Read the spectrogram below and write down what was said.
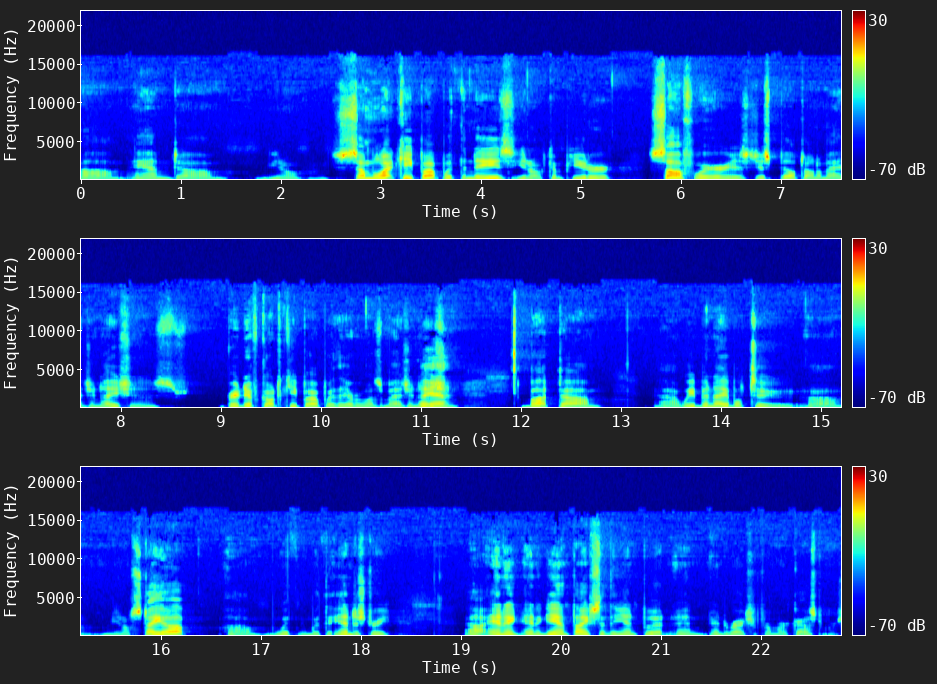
um, and um, you know somewhat keep up with the needs. You know, computer software is just built on imagination. It's very difficult to keep up with everyone's imagination, yeah. but um, uh, we've been able to uh, you know stay up um, with with the industry. Uh, and and again, thanks to the input and, and direction from our customers.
